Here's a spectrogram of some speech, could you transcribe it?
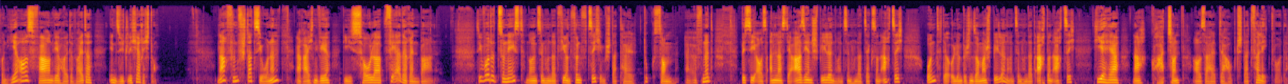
Von hier aus fahren wir heute weiter in südlicher Richtung. Nach fünf Stationen erreichen wir die Solar Pferderennbahn. Sie wurde zunächst 1954 im Stadtteil Tuxom eröffnet, bis sie aus Anlass der Asienspiele 1986 und der Olympischen Sommerspiele 1988 hierher nach Kwachon außerhalb der Hauptstadt verlegt wurde.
